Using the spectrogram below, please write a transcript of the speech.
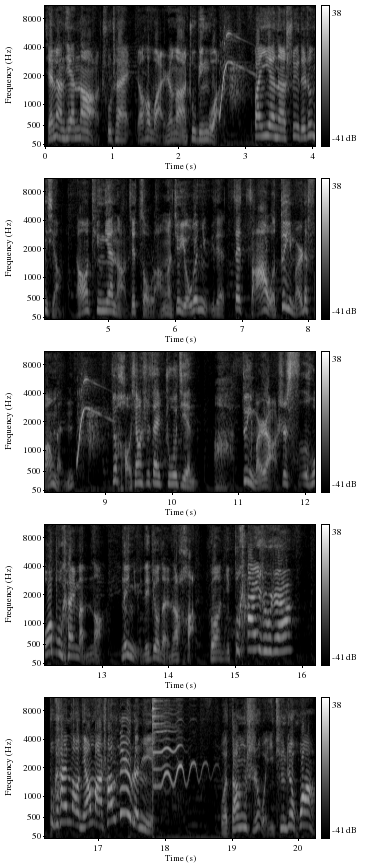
前两天呢出差，然后晚上啊住宾馆，半夜呢睡得正香，然后听见呢这走廊啊就有个女的在砸我对门的房门，就好像是在捉奸啊。对门啊是死活不开门呐，那女的就在那喊说：“你不开是不是？不开，老娘马上绿了你！”我当时我一听这话，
